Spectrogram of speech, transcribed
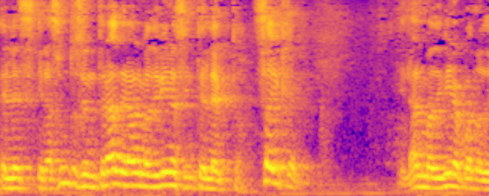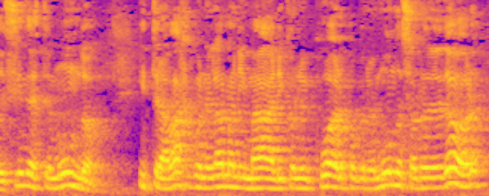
el, asunto central del alma divina es intelecto. El alma divina cuando desciende a este mundo y trabaja con el alma animal y con el cuerpo, con el mundo a su alrededor,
